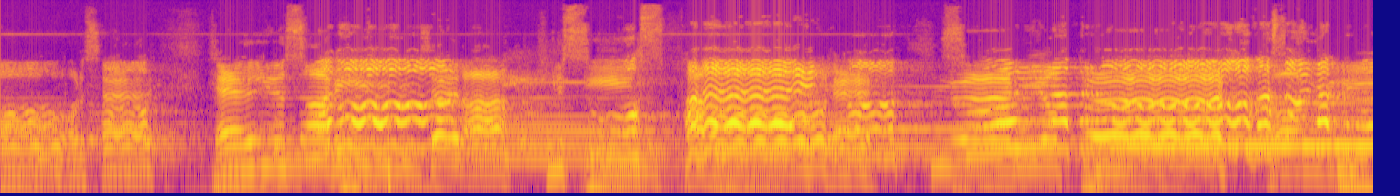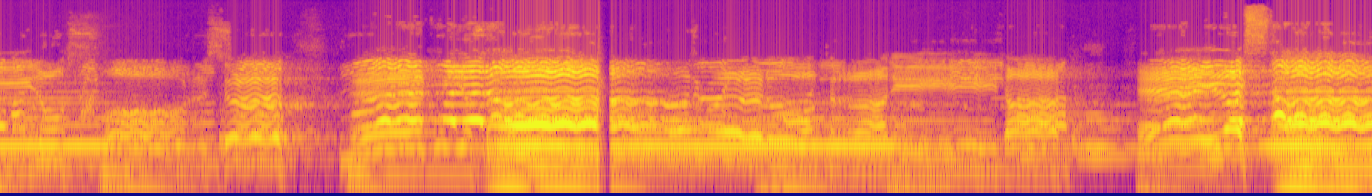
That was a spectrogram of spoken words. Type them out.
forse che il suo vincerà il suo spavento sulla prova sulla prova. lo forse ne quell'errore l'ho tradita e io sta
